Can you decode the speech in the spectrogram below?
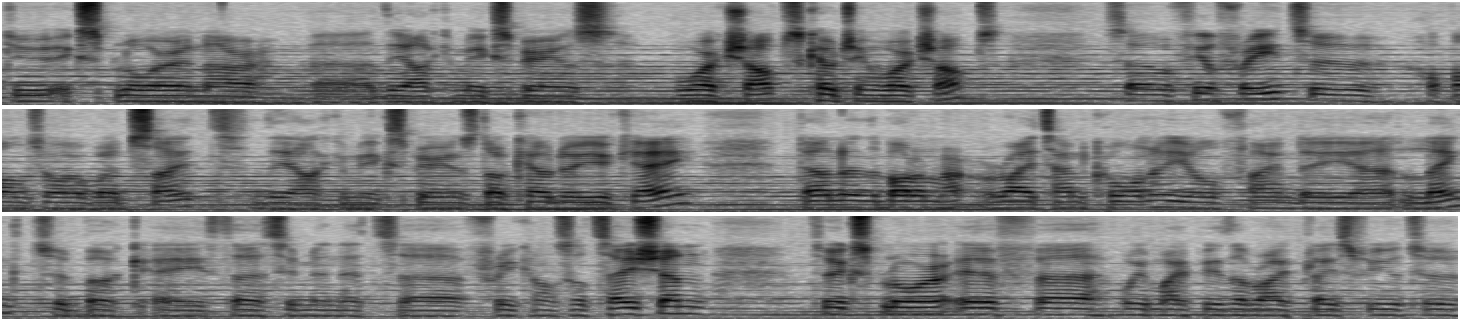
do explore in our uh, the Alchemy Experience workshops, coaching workshops. So feel free to hop onto our website, thealchemyexperience.co.uk. Down in the bottom right hand corner, you'll find a uh, link to book a 30 minute uh, free consultation to explore if uh, we might be the right place for you to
